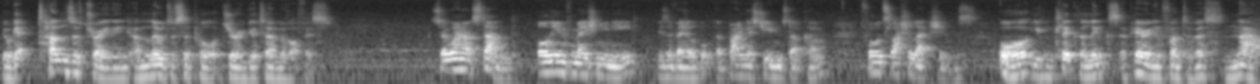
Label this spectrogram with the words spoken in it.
You'll get tons of training and loads of support during your term of office. So why not stand? All the information you need is available at bangorstudents.com forward slash elections. Or you can click the links appearing in front of us now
